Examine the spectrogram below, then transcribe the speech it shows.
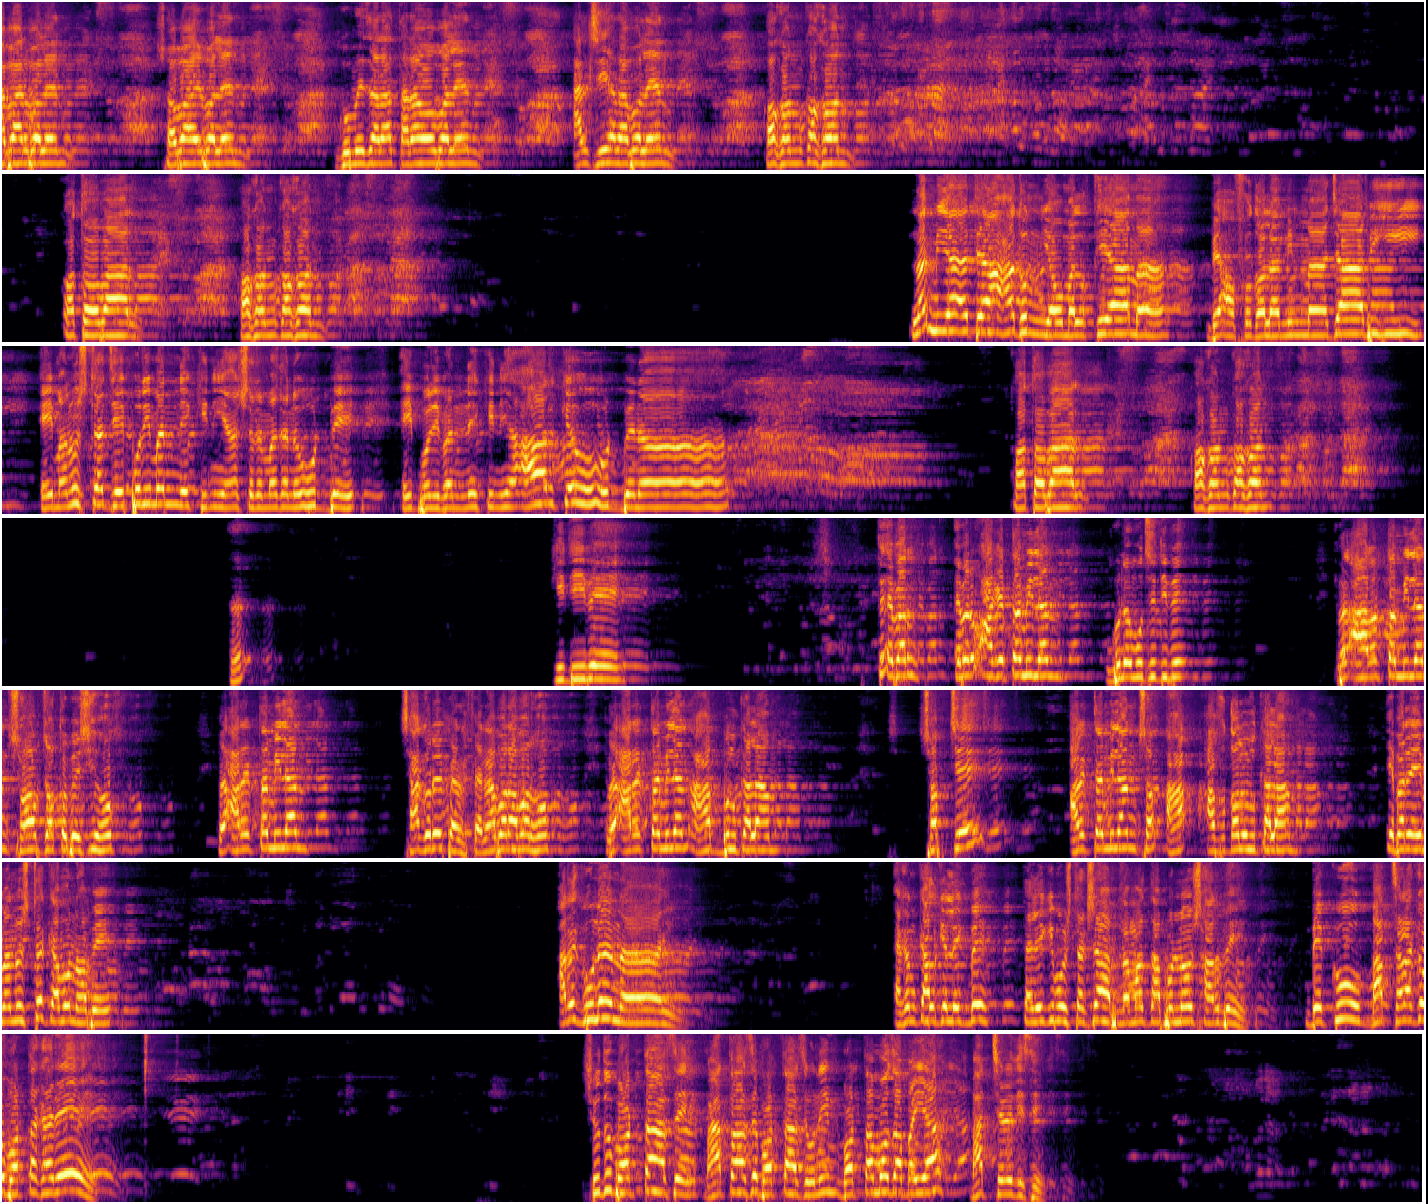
আবার বলেন, সবাই বলেন, ঘুমে যারা তারাও বলেন, আলসিয়ারা বলেন কখন কখন কতবার কখন কখন لم يأت أحد يوم القيامة بأفضل مما جاء به এই মানুষটা যে পরিমাণ নেকি নিয়ে আসরে ময়দানে উঠবে এই পরিমাণ নেকি নিয়ে আর কেউ উঠবে না কতবার? কখন কখন? হ্যাঁ? কি দিবে? তো এবার এবার আগেরটা মিলান, গুনে মুছে দিবে। এবার আর একটা মিলান, সব যত বেশি হোক। এবার আরেকটা মিলান, সাগরের ফেনা বরাবর হোক। এবার আরেকটা মিলান আহাবুল কালাম। সবচেয়ে আরেকটা মিলান আফদলুল কালাম। এবারে এই মানুষটা কেমন হবে? আরে গুণা নাই। এখন কালকে লিখবে তাহলে কি মুস্তাক সাহেব নামাজ না পড়লেও সারবে? বেকু ভাত ছাড়া কেউ ভর্তা খায় রে। শুধু ভর্তা আছে, ভাতও আছে, ভর্তা আছে। উনি ভর্তা মজা পাইয়া ভাত ছেড়ে দিছে।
